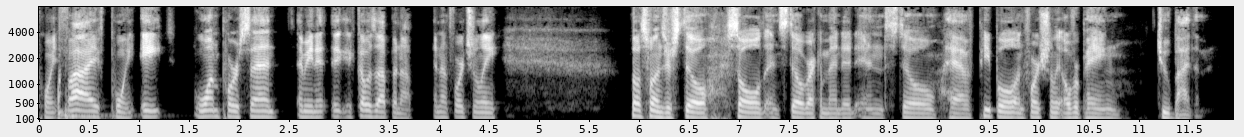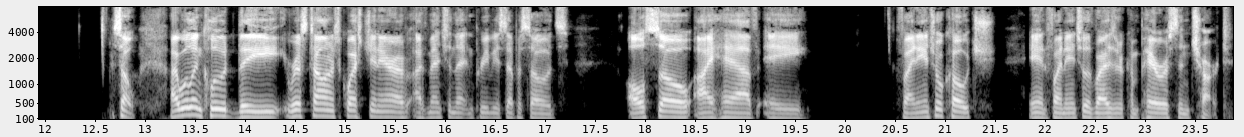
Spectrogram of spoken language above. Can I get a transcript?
0.5, 0.8, 1%. I mean, it, it goes up and up. And unfortunately, those funds are still sold and still recommended and still have people, unfortunately, overpaying to buy them. So I will include the risk tolerance questionnaire. I've, I've mentioned that in previous episodes. Also, I have a financial coach and financial advisor comparison chart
